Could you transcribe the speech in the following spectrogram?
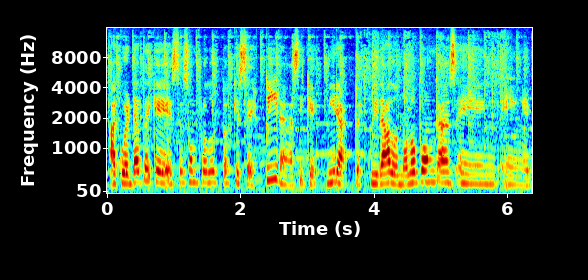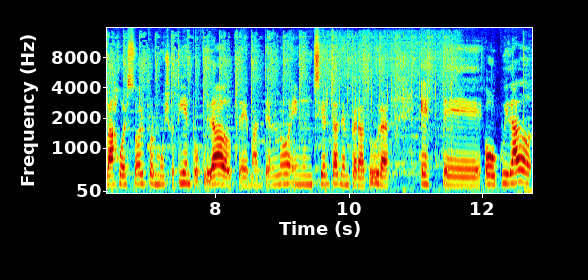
Acuérdate que estos son productos que se expiran, así que mira, pues cuidado, no lo pongas en, bajo el sol por mucho tiempo, cuidado, de manténlo en cierta temperatura. Este, o cuidado,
